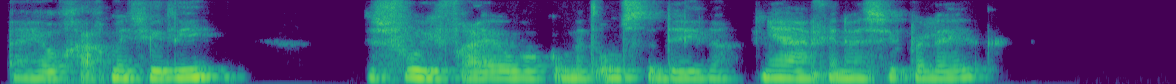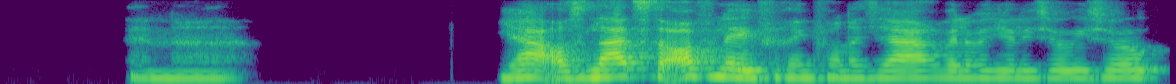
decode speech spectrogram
eh, heel graag met jullie. Dus voel je vrij om ook met ons te delen. ja vinden we superleuk. En eh, ja, als laatste aflevering van het jaar willen we jullie sowieso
